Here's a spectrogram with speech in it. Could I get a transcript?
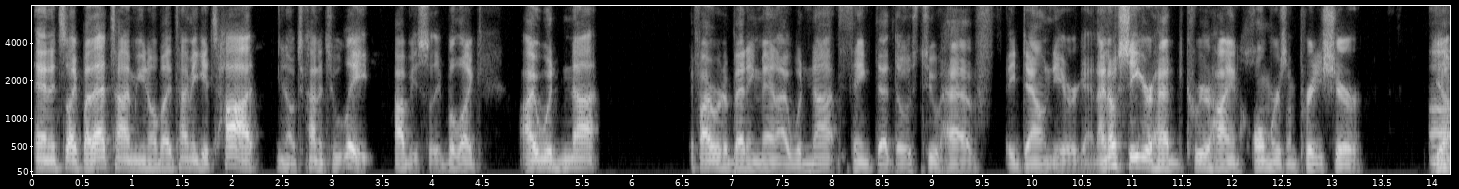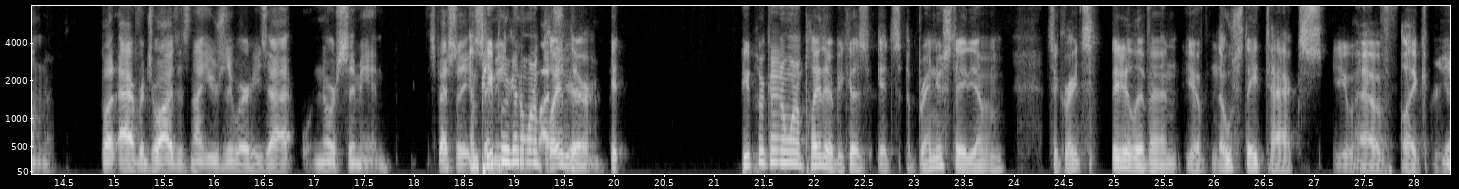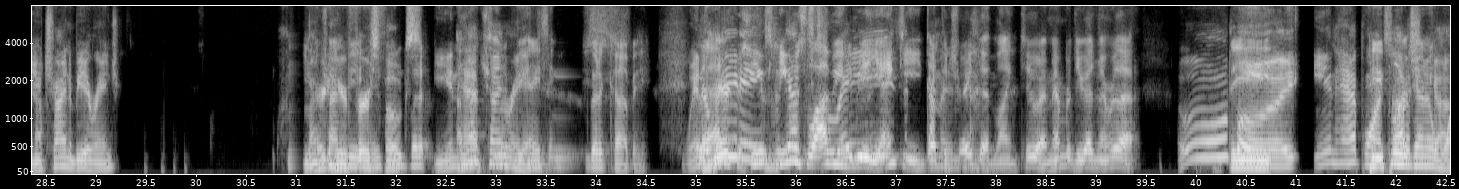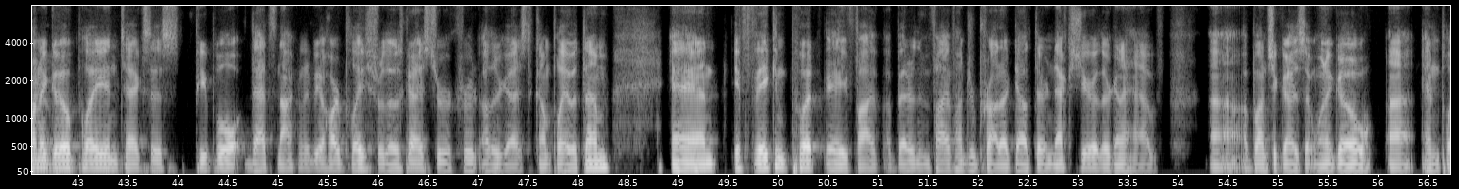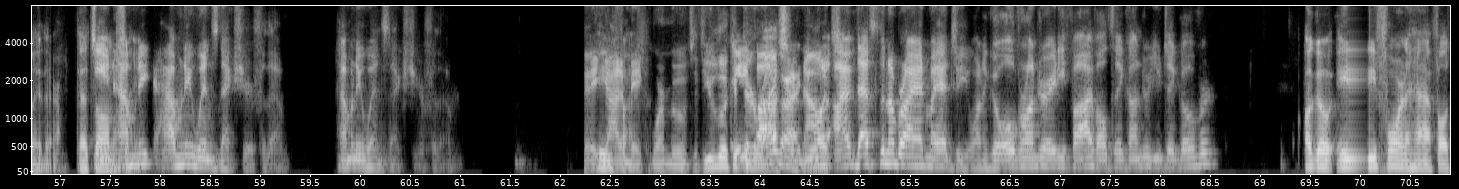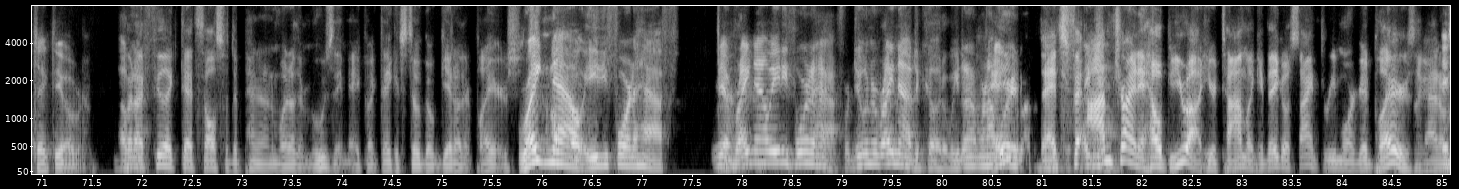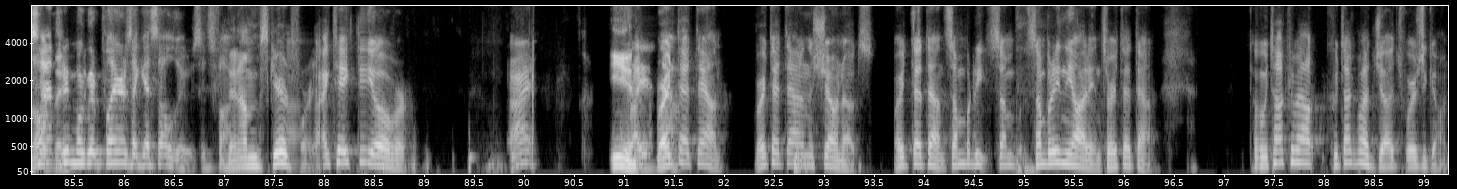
And it's like by that time, you know, by the time he gets hot, you know, it's kind of too late, obviously. But like I would not if I were a betting man, I would not think that those two have a down year again. I know Seager had career high in homers, I'm pretty sure. Yeah. Um, but average wise, it's not usually where he's at, nor Semien, especially and people are going to want to play year. there. It people are going to want to play there because it's a brand new stadium. It's a great city to live in. You have no state tax. You have like Are you trying to be a Ranger? I'm You not heard it here first, anything folks. but a- Ian I'm not trying to the be anything but a cubby. Winter That- He, he was got lobbying to be a trades Yankee at the trade deadline too. I remember. Do you guys remember that? Oh The- boy, Ian Happ wants People are going to want to go play in Texas. People, that's not going to be a hard place for those guys to recruit other guys to come play with them. And if they can put a five, a better than 500 product out there next year, they're going to have uh, a bunch of guys that want to go uh, and play there. That's all I'm how saying. many how many wins next year for them? How many wins next year for them? They got to make more moves. If you look at their roster All right, you now, want- it's, I, that's the number I had in my head too. You want to go over under 85? I'll take under. You take over. I'll go 84 and a half. I'll take the over. but I feel like that's also dependent on what other moves they make. Like they could still go get other players. Right now, go- 84 and a half. Yeah, right now 84 and a half. We're doing it right now, Dakota. We don't we're not Hey, worried about That's fa- fa- I'm trying to help you out here, Tom. Like if they go sign three more good players, like I don't know, sign three more good players. I guess I'll lose. It's fine. then I'm scared for uh, you. I take the over. All right. Ian, Write Write down. that down. Write that down in the show notes. Write that down. Somebody, some somebody in the audience, write that down. Can we talk about can we talk about Judge? Where's he going?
